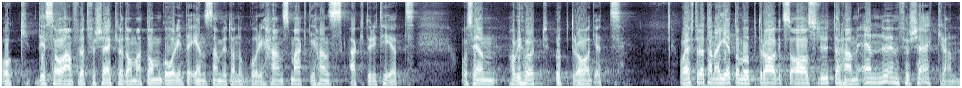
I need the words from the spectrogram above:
Och det sa han för att försäkra dem att de går inte ensam utan de går i hans makt, i hans auktoritet. Och sen har vi hört uppdraget. Och efter att han har gett dem uppdraget så avslutar han med ännu en försäkran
